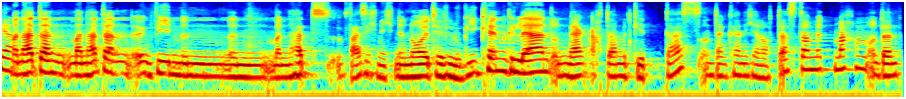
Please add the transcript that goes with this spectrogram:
ja. Man hat dann, man hat dann irgendwie einen, einen, man hat, weiß ich nicht, eine neue Technologie kennengelernt und merkt, ach, damit geht das und dann kann ich ja noch das damit machen und dann,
